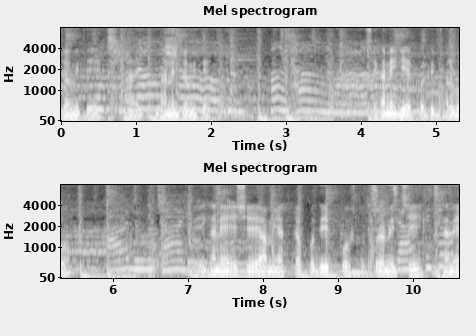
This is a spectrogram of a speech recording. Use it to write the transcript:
জমিতে, ধানের জমিতে। সেখানে গিয়ে প্রদীপ জ্বালব। এখানে এসে আমি একটা প্রদীপ প্রস্তুত করে নিচ্ছি। এখানে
